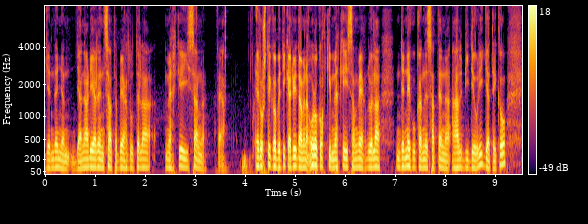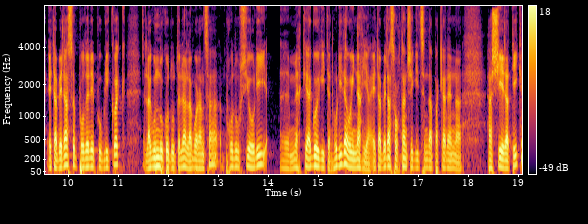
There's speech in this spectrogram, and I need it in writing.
jenden janariaren zat behar dutela merke izan, afen, erosteko betik ari da, orokorki merke izan behar duela denek ukandezaten ahalbide hori jateko, eta beraz, podere publikoak lagunduko dutela laborantza, produkzio hori merkeago egiten. Hori da hori eta beraz hortan segitzen da pakaren uh, hasieratik.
